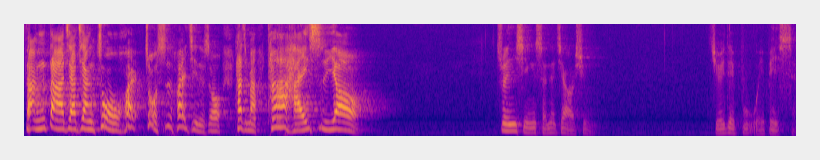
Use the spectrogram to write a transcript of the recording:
当大家这样做坏做事坏尽的时候，他怎么样？他还是要遵行神的教训，绝对不违背神。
